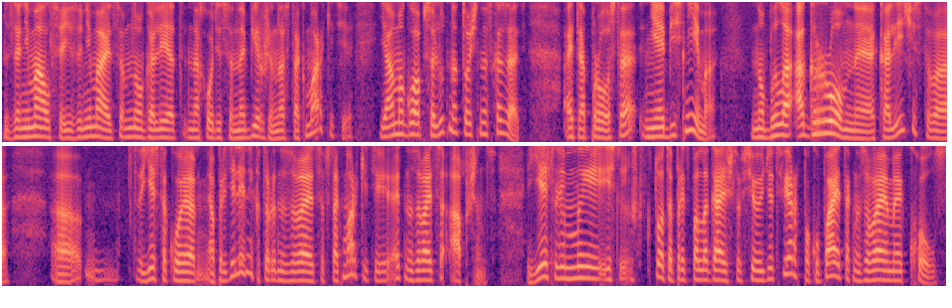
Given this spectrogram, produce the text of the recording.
занимался и занимается много лет, находится на бирже, на сток-маркете, я могу абсолютно точно сказать, это просто необъяснимо. Но было огромное количество есть такое определение, которое называется в сток-маркете, это называется options. Если мы, если кто-то предполагает, что все идет вверх, покупает так называемые calls.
